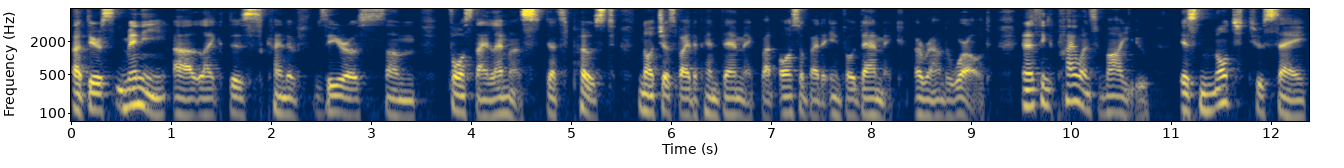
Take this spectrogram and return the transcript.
Uh, there's many uh, like this kind of zero-sum false dilemmas that's posed not just by the pandemic, but also by the infodemic around the world. And I think Taiwan's value is not to say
